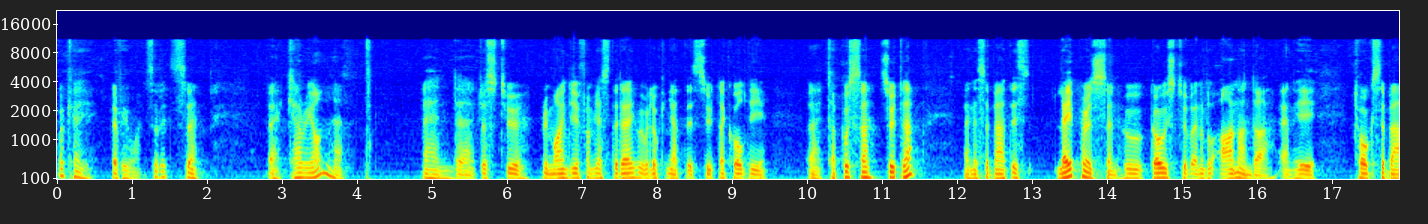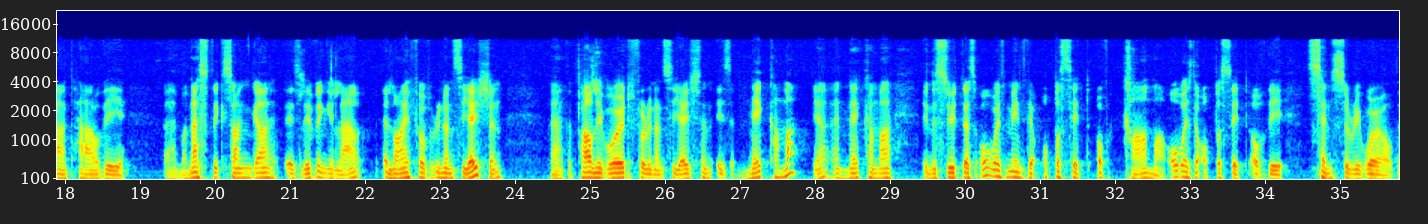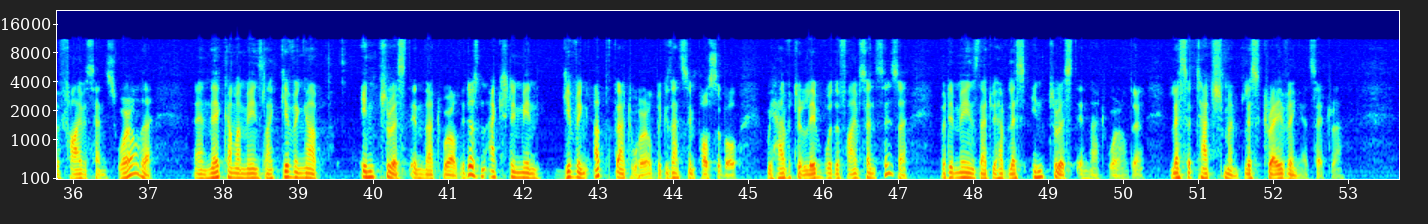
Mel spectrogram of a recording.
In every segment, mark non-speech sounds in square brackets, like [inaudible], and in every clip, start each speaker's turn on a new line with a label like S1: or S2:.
S1: Okay, everyone. So let's uh, uh, carry on. Uh, and uh, just to remind you from yesterday, we were looking at this sutta called the uh, Tapussa Sutta. And it's about this layperson who goes to Venerable Ananda and he talks about how the uh, monastic Sangha is living a, a life of renunciation. The Pali word for renunciation is nekkhamma, yeah, and nekkhamma in the sutras always means the opposite of kama, always the opposite of the sensory world, the five sense world. And nekkhamma means like giving up interest in that world. It doesn't actually mean giving up that world because that's impossible. We have to live with the five senses, uh, but it means that you have less interest in that world, uh, less attachment, less craving, etc.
